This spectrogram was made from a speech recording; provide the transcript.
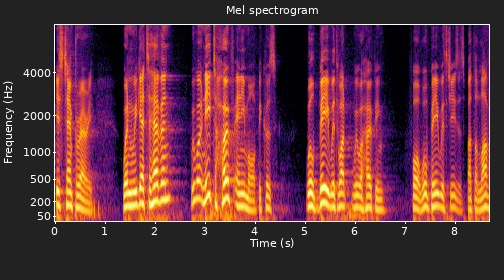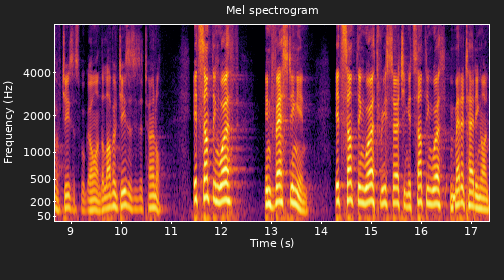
is temporary. When we get to heaven, we won't need to hope anymore because we'll be with what we were hoping for. We'll be with Jesus, but the love of Jesus will go on. The love of Jesus is eternal. It's something worth investing in. It's something worth researching. It's something worth meditating on.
